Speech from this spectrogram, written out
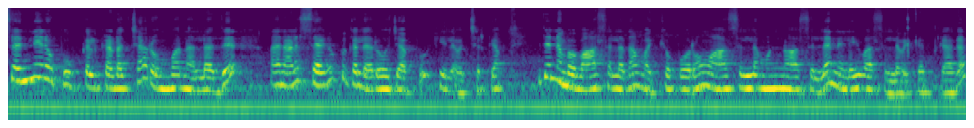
செந்நிற பூக்கள் கிடச்சா ரொம்ப நல்லது. அதனால் சிகப்பு கலர் ரோஜாப்பூ கீழே வச்சுருக்கேன். இதை நம்ம வாசலில் தான் வைக்க போகிறோம் வாசலில் முன் வாசலில் நிலை வாசலில் வைக்கிறதுக்காக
